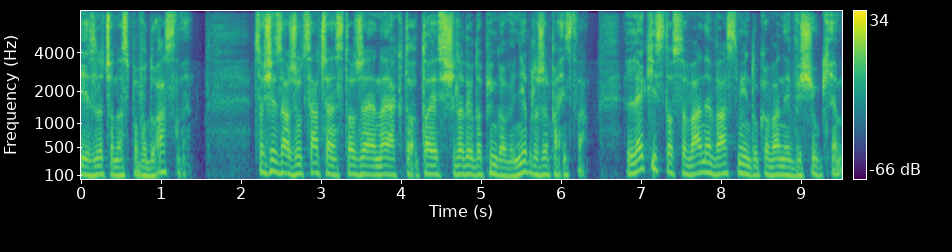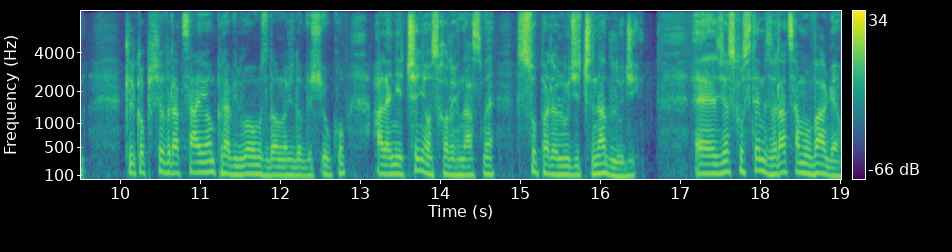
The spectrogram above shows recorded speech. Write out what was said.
i jest leczona z powodu astmy. Co się zarzuca często, że no jak to, to jest środek dopingowy. Nie, proszę Państwa. Leki stosowane w astmie indukowanej wysiłkiem tylko przywracają prawidłową zdolność do wysiłku, ale nie czynią z chorych na astmę super ludzi czy nadludzi. E, w związku z tym zwracam uwagę,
